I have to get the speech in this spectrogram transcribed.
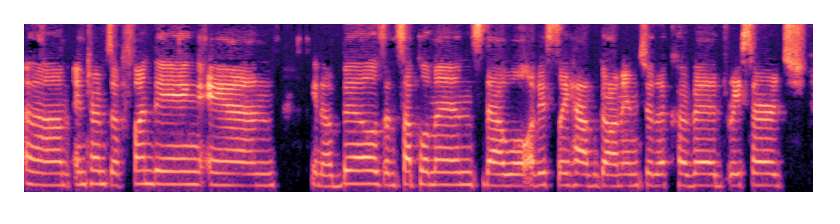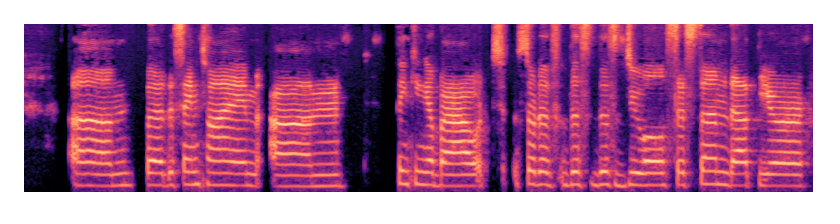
um, in terms of funding and you know bills and supplements that will obviously have gone into the COVID research, um, but at the same time. Um, thinking about sort of this this dual system that you're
